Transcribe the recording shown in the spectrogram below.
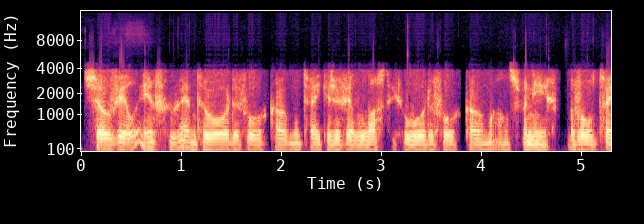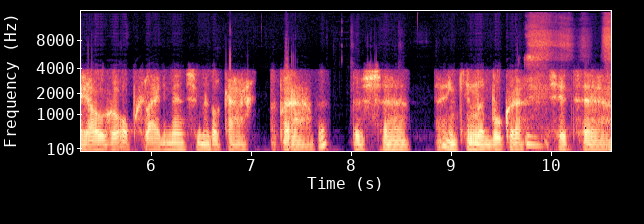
zoveel influente woorden voorkomen, twee keer zoveel lastige woorden voorkomen als wanneer bijvoorbeeld twee hoger opgeleide mensen met elkaar praten. Dus uh, in kinderboeken zit, uh,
